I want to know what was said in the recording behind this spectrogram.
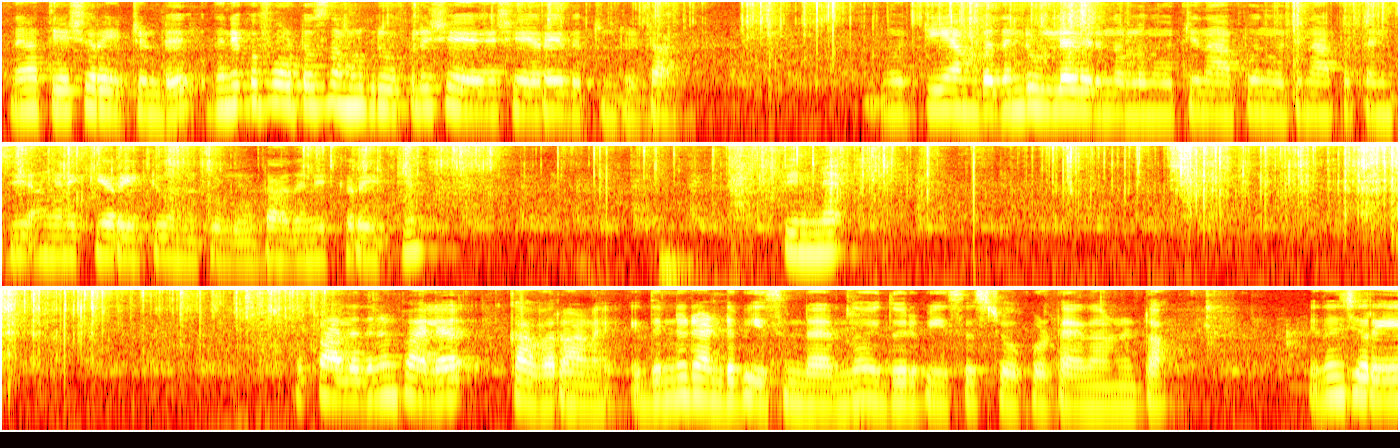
ഇതിന് അത്യാവശ്യം റേറ്റ് ഉണ്ട്. ഇതിന്റെയൊക്കെ ഫോട്ടോസ് നമ്മൾ ഗ്രൂപ്പിൽ ഷെയർ ചെയ്തിട്ടുണ്ട് കേട്ടോ. നൂറ്റി അമ്പതിന്റെ ഉള്ളിൽ വരുന്നുള്ളൂ. നൂറ്റി നാൽപ്പത് നൂറ്റി നാൽപ്പത്തഞ്ച് അങ്ങനെയൊക്കെ റേറ്റ് വന്നിട്ടുള്ളൂ കേട്ടോ. അതിനൊക്കെ റേറ്റ്. പിന്നെ പലതിനും പല കവറാണ് ഇതിന്റെ രണ്ട് പീസ് ഉണ്ടായിരുന്നു. ഇതൊരു പീസ് സ്റ്റോക്ക് ഔട്ട് ആയതാണ് കേട്ടോ. ഇതും ചെറിയ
